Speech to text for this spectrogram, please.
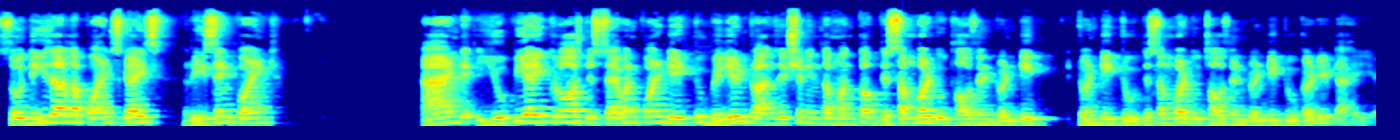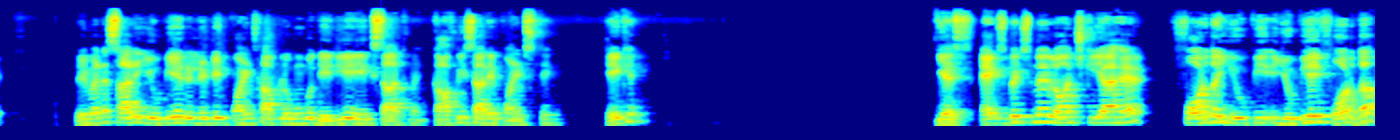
So these are the points guys, recent point. And UPI crossed 7.82 billion transaction in the month of December 2022. December 2022 का डेटा है ये तो ये मैंने सारे यूपीआई रिलेटेड पॉइंट्स आप लोगों को दे दिए एक साथ में काफी सारे पॉइंट्स थे ठीक है यस एक्सबिट्स ने लॉन्च किया है for the UP UPI for the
